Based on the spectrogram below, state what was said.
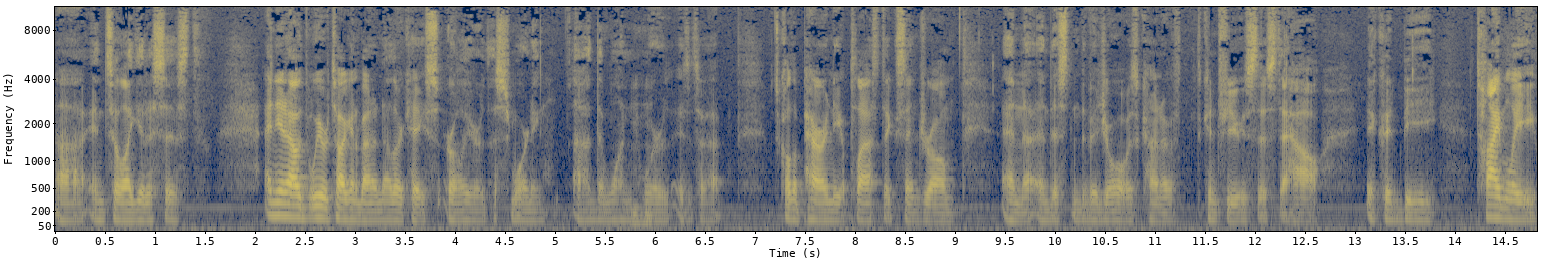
uh, until I get assist. And you know, we were talking about another case earlier this morning, uh, the one mm-hmm. where it's, a, it's called a paraneoplastic syndrome, and uh, and this individual was kind of confused as to how it could be timely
